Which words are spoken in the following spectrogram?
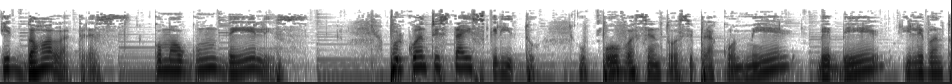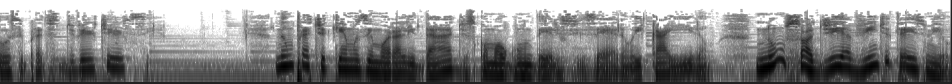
idólatras, como algum deles. Porquanto está escrito, o povo assentou-se para comer, beber e levantou-se para divertir-se. Não pratiquemos imoralidades como algum deles fizeram e caíram. Num só dia, 23 mil.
